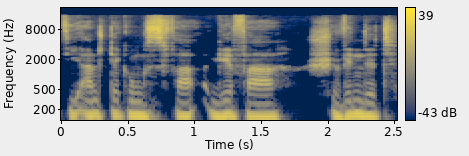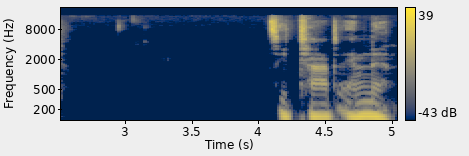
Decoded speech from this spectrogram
die Ansteckungsgefahr schwindet. Zitat Ende.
